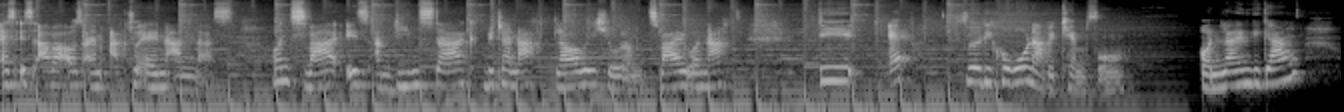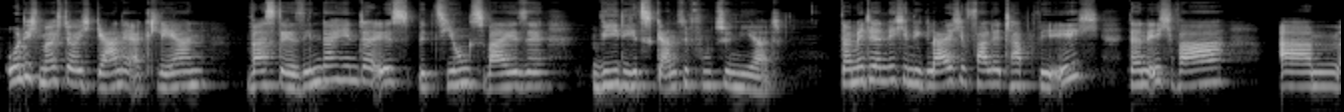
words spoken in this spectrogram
Es ist aber aus einem aktuellen Anlass. Und zwar ist am Dienstag, Mitternacht, glaube ich, oder um 2 Uhr nachts, die App für die Corona-Bekämpfung online gegangen. Und ich möchte euch gerne erklären, was der Sinn dahinter ist, beziehungsweise wie das Ganze funktioniert. Damit ihr nicht in die gleiche Falle tappt wie ich, denn ich war am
